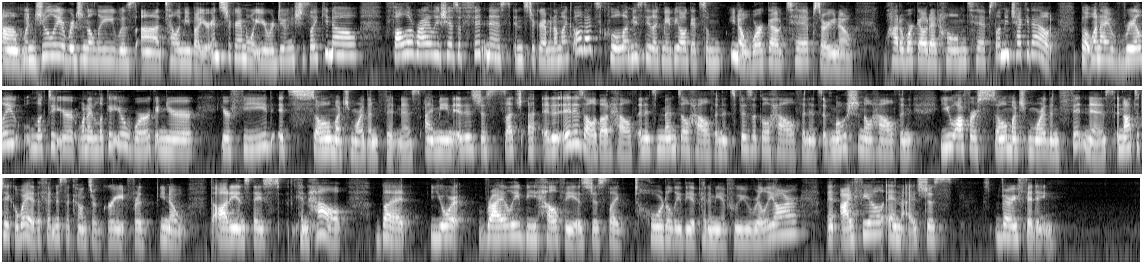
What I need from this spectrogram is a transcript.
um, when Julie originally was uh, telling me about your Instagram and what you were doing, she's like, you know, follow Riley. She has a fitness Instagram. And I'm like, oh, that's cool. Let me see. Like, maybe I'll get some, you know, workout tips or, you know, how to work out at home tips. Let me check it out. But when I really looked at your when I look at your work and your your feed, it's so much more than fitness. I mean, it is just such a it, it is all about health and it's mental health and it's physical health and it's emotional health and you offer so much more than fitness. And not to take away, the fitness accounts are great for, you know, the audience they can help, but your Riley Be Healthy is just like totally the epitome of who you really are. And I feel, and it's just very fitting.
